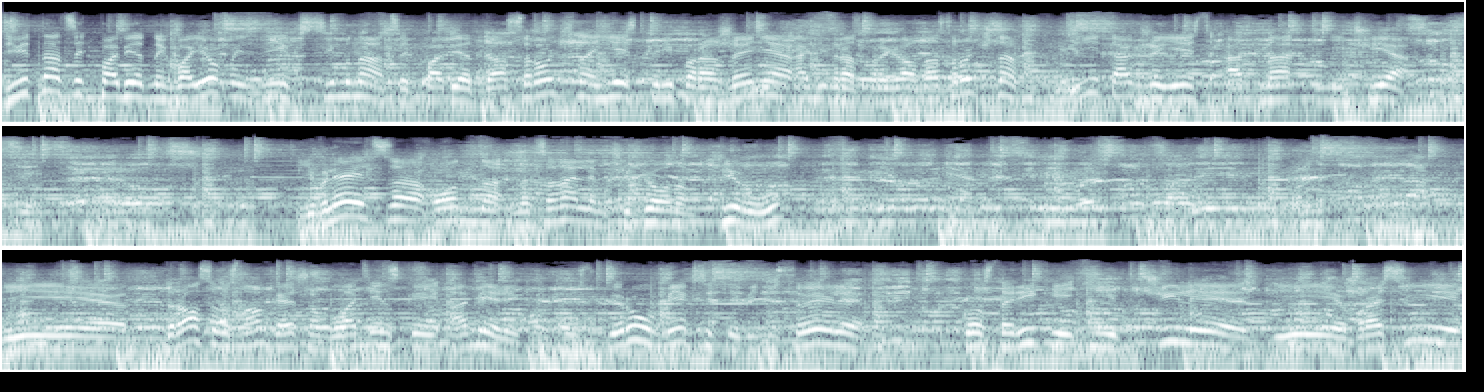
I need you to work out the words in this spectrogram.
19 победных боев, из них 17 побед досрочно, есть три поражения, один раз проиграл досрочно, и также есть одна ничья. Является он национальным чемпионом Перу. И дрался в основном, конечно, в Латинской Америке. В Перу, в Мексике, в Венесуэле, в Коста-Рике и в Чили. И в России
